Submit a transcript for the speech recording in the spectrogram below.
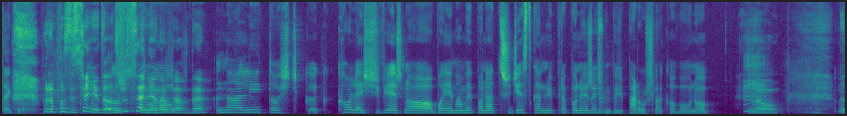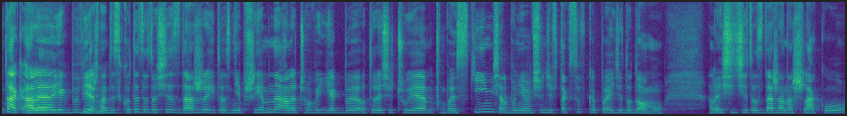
Takie, Propozycja nie do odrzucenia, naprawdę. na litość, koleś, wiesz, no oboje mamy ponad 30, on mi proponuje, żebyśmy byli parą szlakową. No No. No tak, ale E, jakby wiesz, no. na dyskotece to się zdarzy i to jest nieprzyjemne, ale człowiek jakby o tyle się czuje, bo jest z kimś, albo nie wiem, wsiądzie w taksówkę, pojedzie do domu. Ale jeśli ci się to zdarza na szlaku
